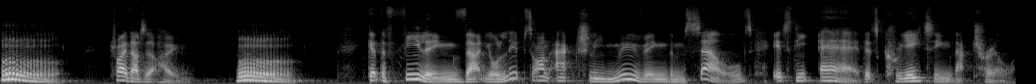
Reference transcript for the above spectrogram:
Brrr. Try that at home. Brrr. Get the feeling that your lips aren't actually moving themselves, it's the air that's creating that trill.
